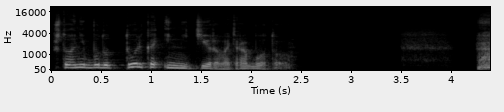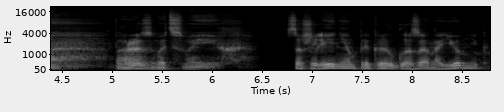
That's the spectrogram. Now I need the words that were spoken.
что они будут только имитировать работу. «Пора звать своих», – с сожалением прикрыл глаза наемник,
